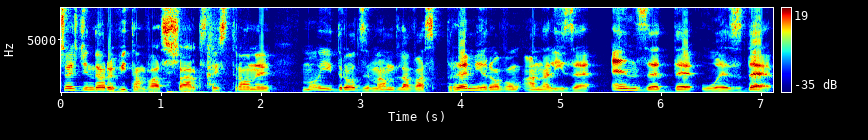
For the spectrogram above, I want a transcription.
Cześć, dzień dobry, witam Was, Shark z tej strony. Moi drodzy, mam dla Was premierową analizę NZD-USD,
